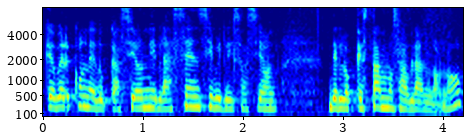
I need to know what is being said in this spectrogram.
que ver con la educación y la sensibilización de lo que estamos hablando, ¿no?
